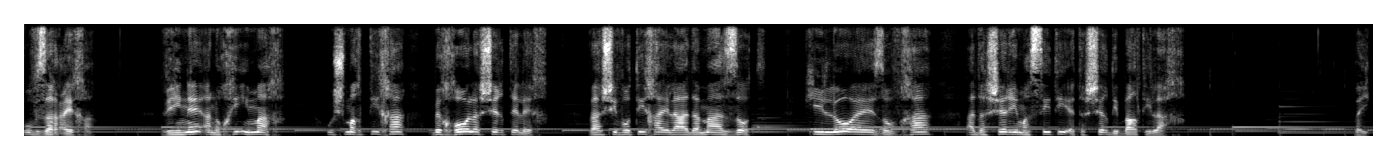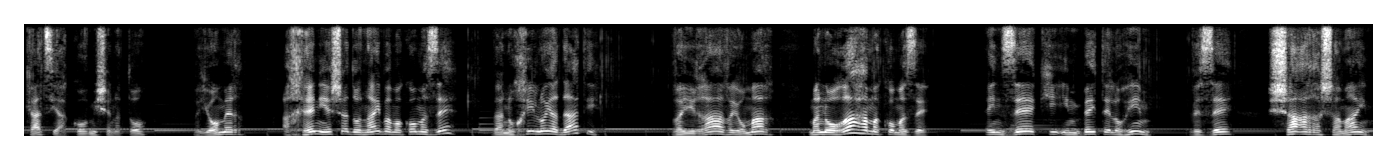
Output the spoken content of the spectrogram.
ובזרעך. והנה אנוכי עמך, ושמרתיך בכל אשר תלך, והשיבותיך אל האדמה הזאת, כי לא אעזובך עד אשר אם עשיתי את אשר דיברתי לך. ויקץ יעקב משנתו, ויאמר, אכן יש אדוני במקום הזה, ואנוכי לא ידעתי. וירא ויאמר, מה נורא המקום הזה? אין זה כי אם בית אלוהים, וזה שער השמיים.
